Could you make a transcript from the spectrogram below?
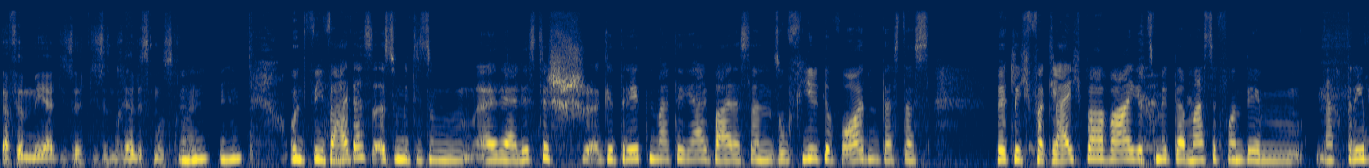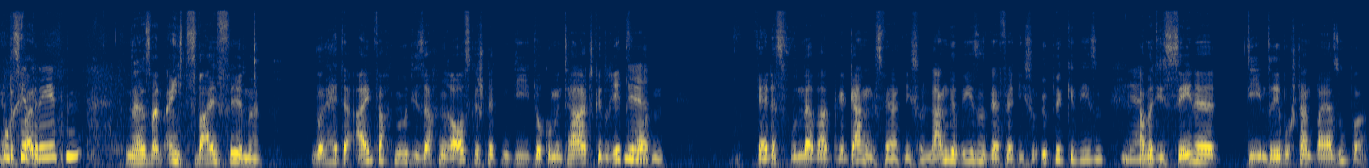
dafür mehr diese, diesen Realismus rein. Mhm, mhm. Und wie war das also mit diesem äh, realistisch gedrehten Material? War das dann so viel geworden, dass das wirklich vergleichbar war jetzt mit der Masse von dem nach Drehbuch Ja, gedrehten? Na, das waren eigentlich zwei Filme. Man hätte einfach nur die Sachen rausgeschnitten, die dokumentarisch gedreht Ja. wurden. Wäre das wunderbar gegangen. Es wäre halt nicht so lang gewesen, wäre vielleicht nicht so üppig gewesen. Ja. Aber die Szene, die im Drehbuch stand, war ja super.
